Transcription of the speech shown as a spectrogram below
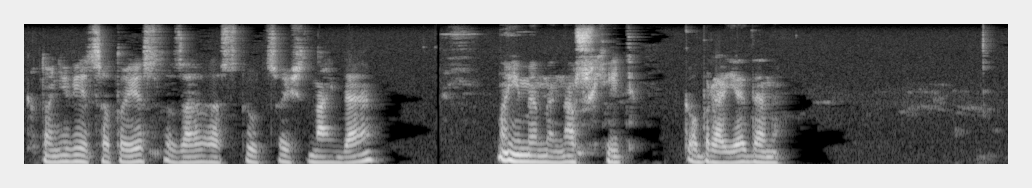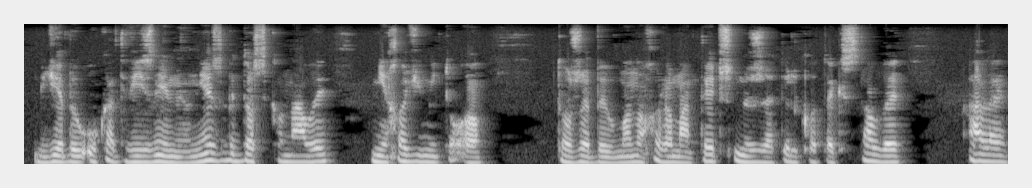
Kto nie wie co to jest, to zaraz tu coś znajdę. No i mamy nasz hit Cobra 1, gdzie był układ wizyjny niezbyt doskonały. Nie chodzi mi tu o to, że był monochromatyczny, że tylko tekstowy, ale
